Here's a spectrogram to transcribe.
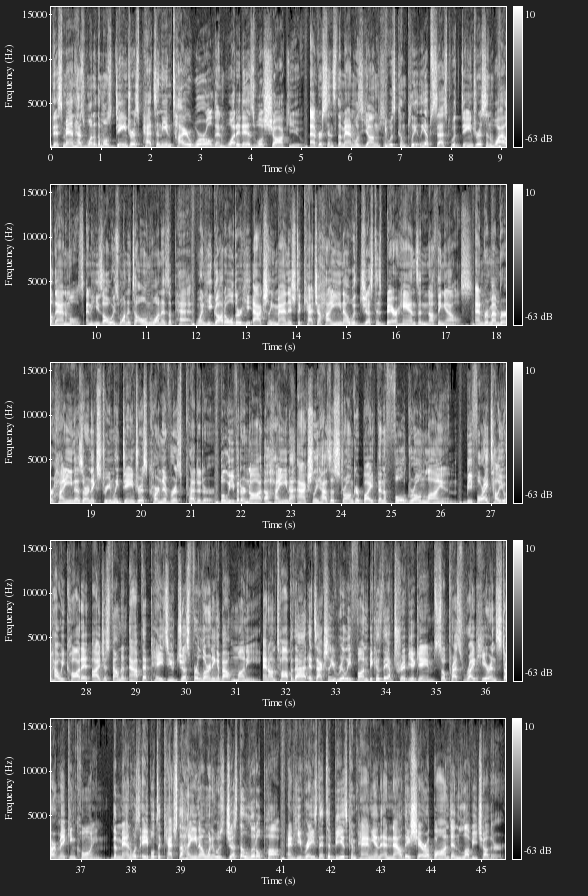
This man has one of the most dangerous pets in the entire world, and what it is will shock you. Ever since the man was young, he was completely obsessed with dangerous and wild animals, and he's always wanted to own one as a pet. When he got older, he actually managed to catch a hyena with just his bare hands and nothing else. And remember, hyenas are an extremely dangerous carnivorous predator. Believe it or not, a hyena actually has a stronger bite than a full-grown lion. Before I tell you how he caught it, I just found an app that pays you just for learning about money. And on top of that, it's actually really fun because they have trivia games, so press right here and start making coin. The man was able to catch the hyena when it was just a little pup, and he raised it to be his companion and now they share a bond and love each other.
